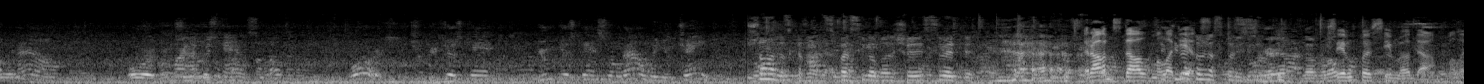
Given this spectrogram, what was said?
might have to slow down, or you might have to slow down some other cars. You just can't, you just can't slow down when you change it. Что надо сказать? Спасибо большое, Свете. Рад сдал, Тебе молодец. тоже спасибо. Всем спасибо, да, молодец.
